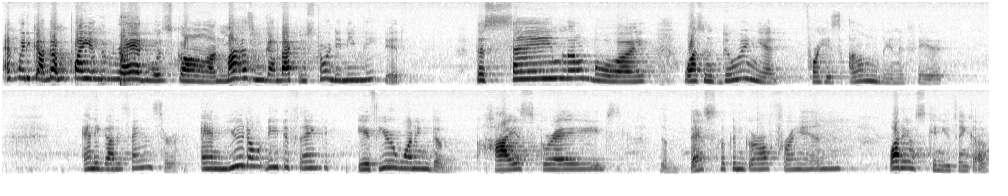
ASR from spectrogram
And when he got done playing, the red was gone. My husband got back from the store and didn't even need it. The same little boy wasn't doing it for his own benefit. And he got his answer. And you don't need to think if you're wanting the highest grades, the best looking girlfriend, what else can you think of?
